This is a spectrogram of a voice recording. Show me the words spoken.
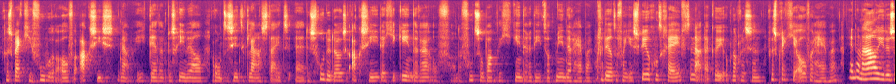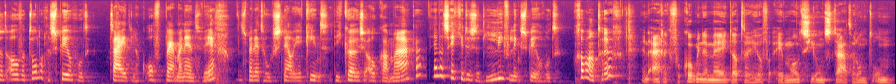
gesprekje voeren over acties. Nou, je kent het misschien wel rond de Sinterklaastijd, uh, de schoenendoosactie, dat je kinderen, of van de voedselbank, dat je kinderen die het wat minder hebben, een gedeelte van je speelgoed geeft. Nou, daar kun je ook nog eens een gesprekje over hebben. En dan haal je dus dat overtollige speelgoed tijdelijk of permanent weg. Dat is maar net hoe snel je kind die keuze ook kan maken. En dan zet je dus het lievelingsspeelgoed gewoon terug. En eigenlijk voorkom je ermee dat er heel veel emotie ontstaat rondom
